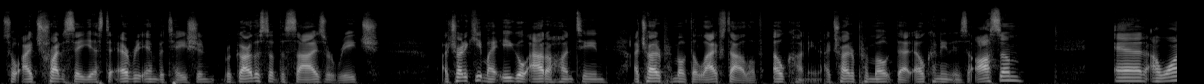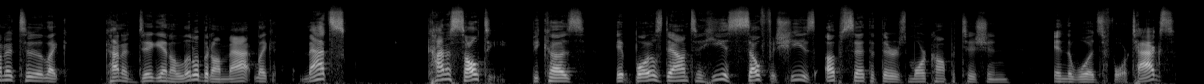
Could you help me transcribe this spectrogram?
So I try to say yes to every invitation, regardless of the size or reach. I try to keep my ego out of hunting. I try to promote the lifestyle of elk hunting. I try to promote that elk hunting is awesome. And I wanted to like kind of dig in a little bit on Matt. Like Matt's kind of salty because it boils down to he is selfish. He is upset that there's more competition in the woods for tags.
